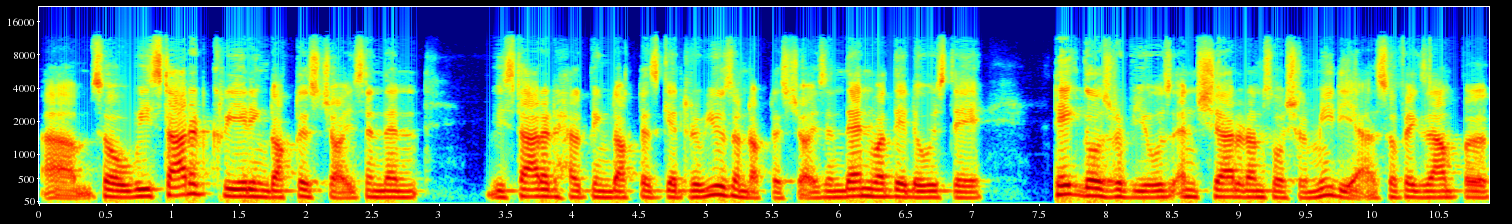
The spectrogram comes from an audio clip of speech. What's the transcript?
Um, so we started creating Doctor's Choice, and then we started helping doctors get reviews on Doctor's Choice. And then what they do is they take those reviews and share it on social media. So, for example,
